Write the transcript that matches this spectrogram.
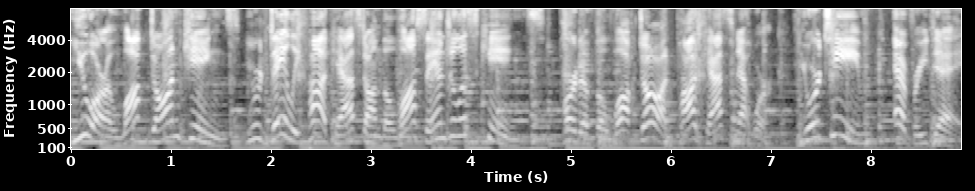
You are Locked On Kings, your daily podcast on the Los Angeles Kings, part of the Locked On Podcast Network. Your team every day.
